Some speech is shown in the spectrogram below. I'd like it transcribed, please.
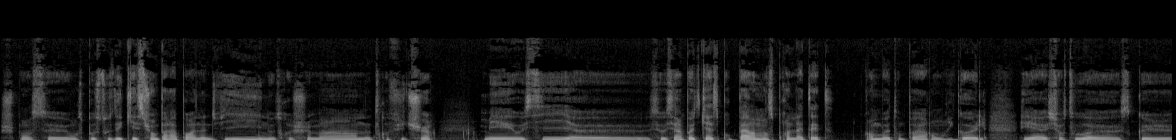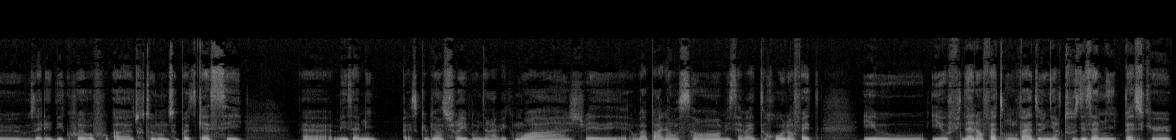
je pense, euh, on se pose tous des questions par rapport à notre vie, notre chemin, notre futur, mais aussi, c'est aussi un podcast pour pas vraiment se prendre la tête. En mode on part, on rigole. Et surtout, ce que vous allez découvrir tout au long de ce podcast, c'est mes amis, parce que bien sûr ils vont venir avec moi, on va parler ensemble et ça va être drôle en fait. Et, au, final en fait on va devenir tous des amis parce que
